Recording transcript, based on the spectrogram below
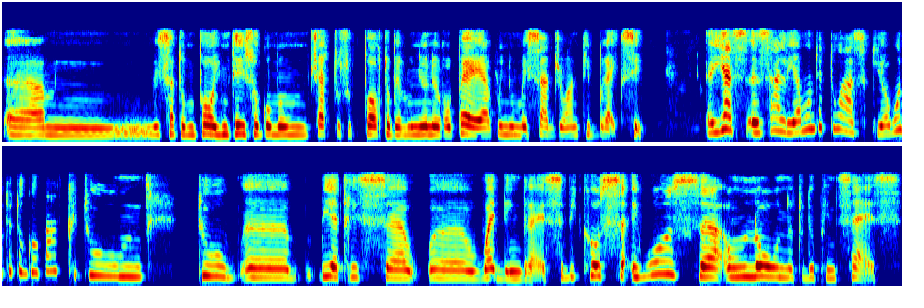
um, è stato un po' inteso come un certo supporto per l'Unione Europea, quindi un messaggio anti-Brexit. Uh, yes, uh, Sally, I wanted to ask you, I wanted to go back to to uh, Beatrice's uh, uh, wedding dress because it was on loan to the princess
